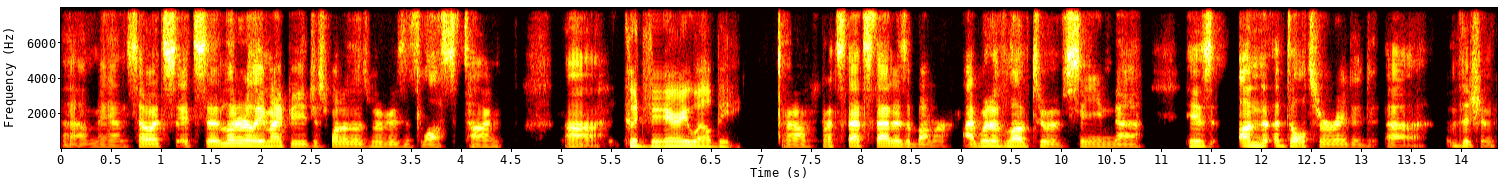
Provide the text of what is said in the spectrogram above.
Oh man. So it's it's it literally might be just one of those movies that's lost to time. Uh Could very well be. well, that's that's that is a bummer. I would have loved to have seen uh his unadulterated uh vision.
